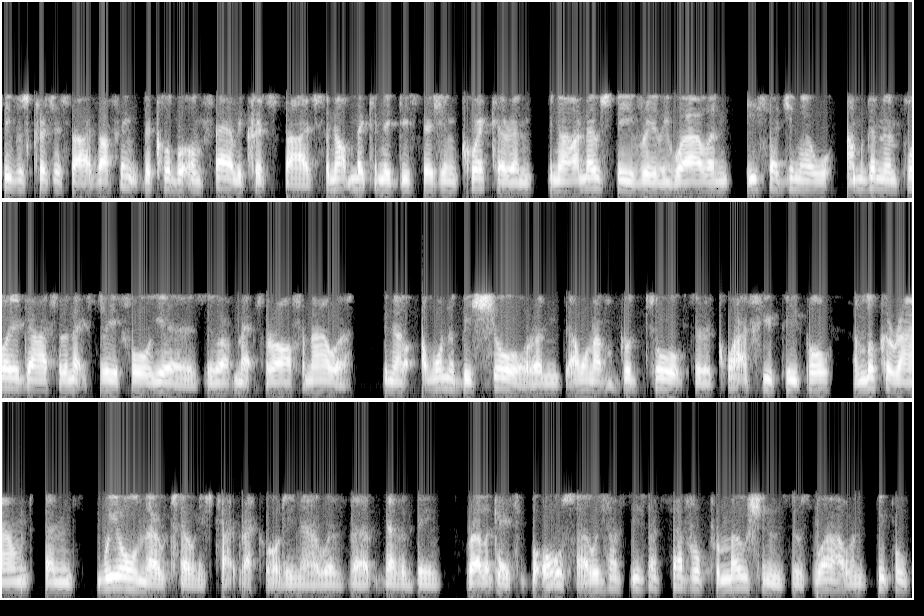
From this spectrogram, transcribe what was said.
Steve was criticised. I think the club were unfairly criticised for not making a decision quicker. And, you know, I know Steve really well. And he said, you know, I'm going to employ a guy for the next three or four years who I've met for half an hour. You know, I want to be sure and I want to have a good talk to quite a few people and look around. And we all know Tony's track record, you know, of uh, never been relegated. But also, he's had, he's had several promotions as well. And people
